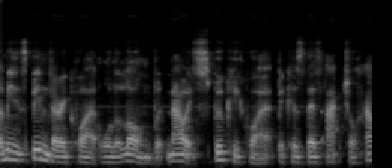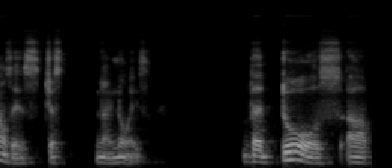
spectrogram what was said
I mean, it's been very quiet all along, but now it's spooky quiet because there's actual houses, just no noise. The doors are,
